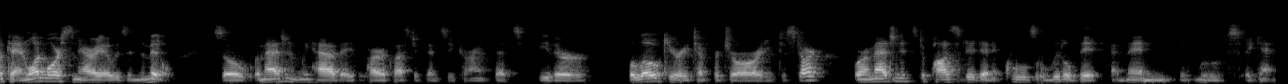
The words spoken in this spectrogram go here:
Okay, and one more scenario is in the middle. So imagine we have a pyroclastic density current that's either below Curie temperature already to start, or imagine it's deposited and it cools a little bit and then it moves again.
